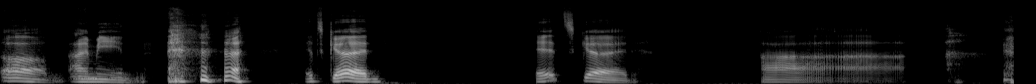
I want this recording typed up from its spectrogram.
Um, I mean, it's good. It's good. Uh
